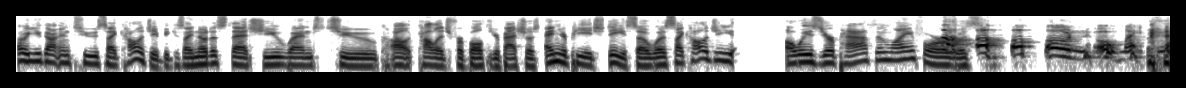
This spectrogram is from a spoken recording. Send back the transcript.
how you got into psychology because I noticed that you went to college for both your bachelor's and your PhD. So was psychology always your path in life or was oh, oh, oh no my no.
